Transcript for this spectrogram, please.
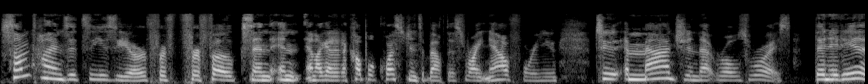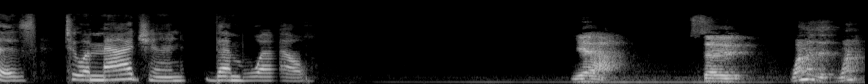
sometimes it's easier for, for folks, and, and, and I got a couple questions about this right now for you, to imagine that Rolls Royce than it is to imagine them well. Yeah. So one of the one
